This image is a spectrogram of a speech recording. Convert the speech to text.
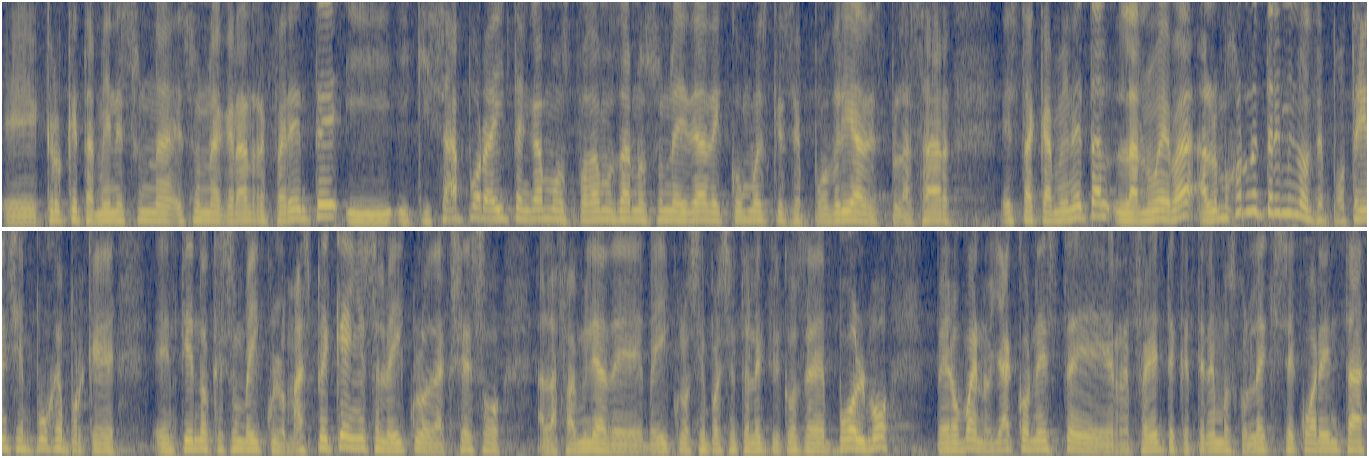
eh, creo que también es una, es una gran referente y, quizá por ahí tengamos, podamos darnos una idea de cómo es que se podría desplazar esta camioneta, la nueva, a lo mejor no en términos de potencia, empuje, porque entiendo que es un vehículo más pequeño, es el vehículo de acceso a la familia de vehículos 100% eléctricos de Volvo, pero bueno, ya con este referente que tenemos con la XC40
